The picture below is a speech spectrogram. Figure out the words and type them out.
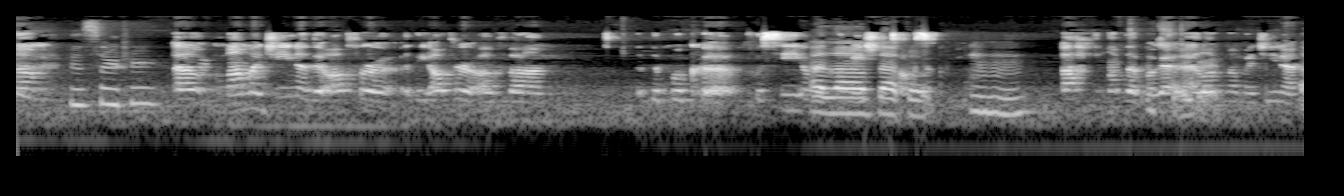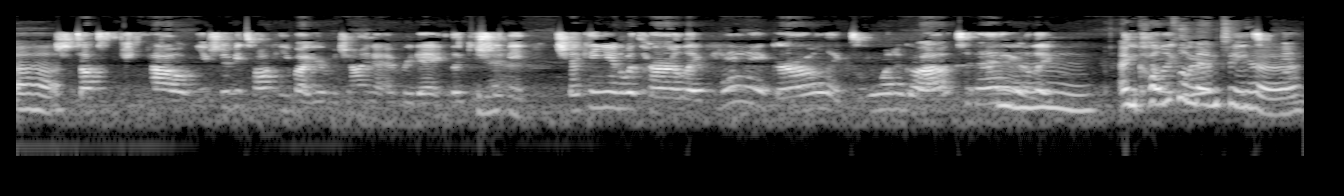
um, It's so true. uh, Mama Gena, the author, the author of um, the book uh, Pussy, a I love that talks book. hmm Ah, I love that book. It's I, I love Mama Gena. Uh-huh. She talks about how you should be talking about your vagina every day. Like you should be checking in with her, like, "Hey, girl, like, do you want to go out today?" Or like, Mm. And feel like complimenting her.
